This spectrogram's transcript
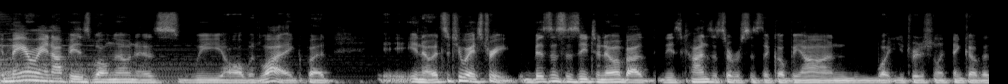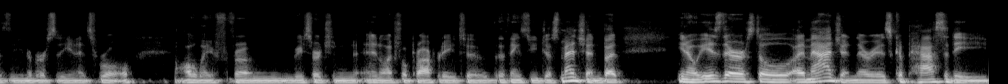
It may or may not be as well known as we all would like, but you know it's a two-way street. Businesses need to know about these kinds of services that go beyond what you traditionally think of as the university and its role all the way from research and intellectual property to the things you just mentioned. But you know is there still i imagine there is capacity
